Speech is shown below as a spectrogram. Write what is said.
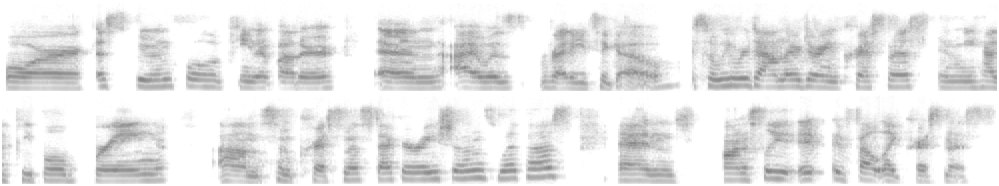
or a spoonful of peanut butter, and I was ready to go. So we were down there during Christmas and we had people bring um, some Christmas decorations with us. And honestly, it, it felt like Christmas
